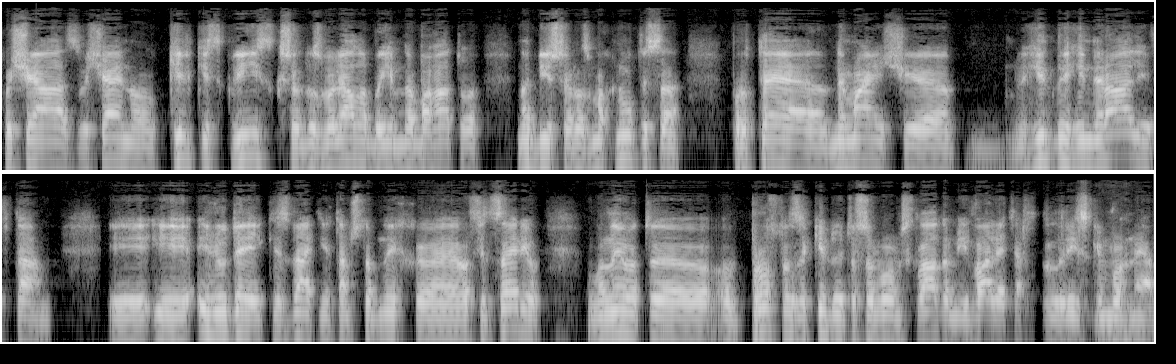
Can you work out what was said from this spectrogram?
Хоча, звичайно, кількість військ ще дозволяла би їм набагато на більше розмахнутися, проте не маючи гідних генералів там і, і, і людей, які здатні там штабних е, офіцерів, вони от е, просто закидують особовим складом і валять артилерійським вогнем.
